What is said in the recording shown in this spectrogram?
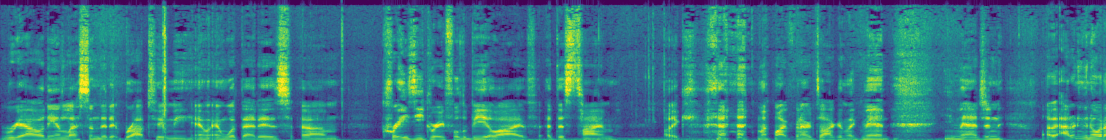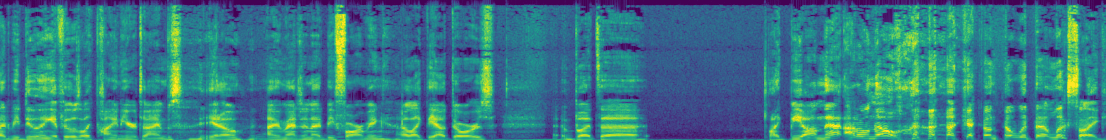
reality and lesson that it brought to me and, and what that is. Um, crazy grateful to be alive at this time. Like my wife and I are talking, like, man, you imagine? I don't even know what I'd be doing if it was like pioneer times. You know, I imagine I'd be farming. I like the outdoors, but uh, like beyond that, I don't know. like I don't know what that looks like,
